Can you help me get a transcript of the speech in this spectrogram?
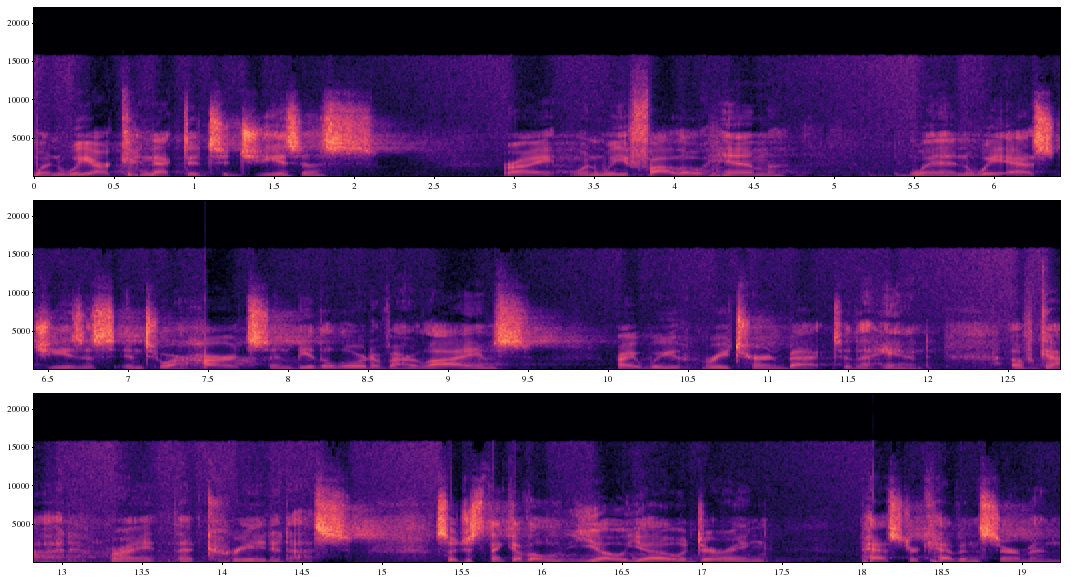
when we are connected to Jesus, right, when we follow Him, when we ask Jesus into our hearts and be the Lord of our lives, right, we return back to the hand of God, right, that created us. So just think of a yo yo during Pastor Kevin's sermon.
